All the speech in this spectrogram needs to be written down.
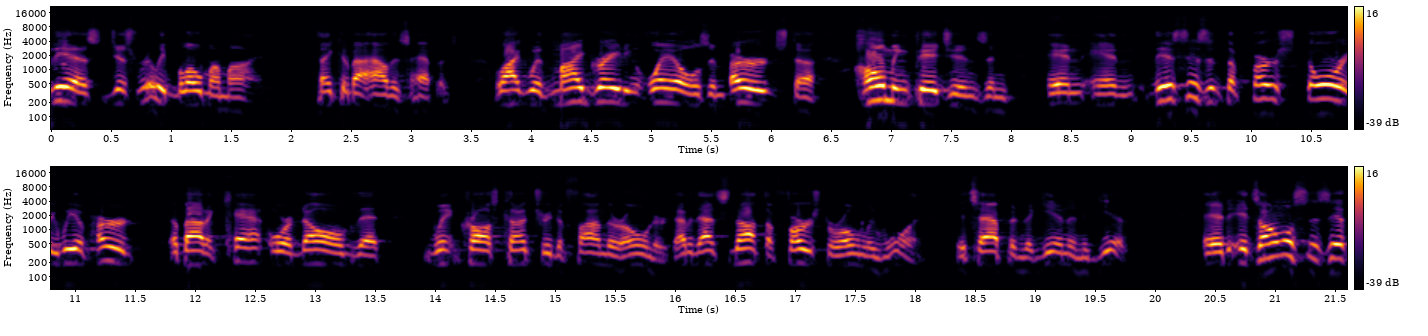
this just really blow my mind thinking about how this happens. Like with migrating whales and birds to homing pigeons and and and this isn't the first story we have heard about a cat or a dog that went cross country to find their owner. I mean that's not the first or only one. It's happened again and again. And it's almost as if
